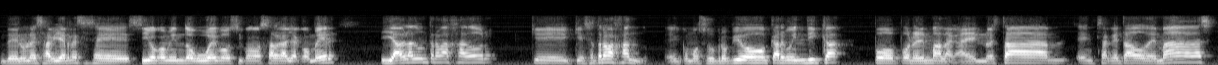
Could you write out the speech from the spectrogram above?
de lunes a viernes. Ese, sigo comiendo huevos y cuando salga voy a comer. Y habla de un trabajador que, que está trabajando, eh, como su propio cargo indica, por, por el Málaga. ¿eh? No está enchaquetado de más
